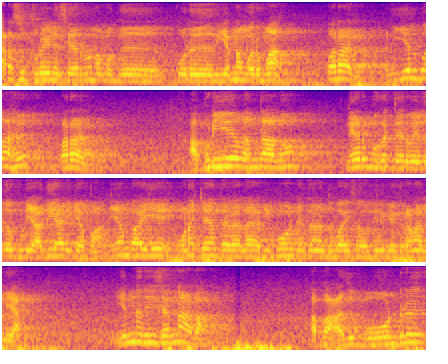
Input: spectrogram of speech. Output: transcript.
அரசு துறையில் சேரணும் நமக்கு ஒரு எண்ணம் வருமா? வராது. அது இயல்பாகவே வராது. அப்படியே வந்தாலும் நேர்முக தேர்வு எழுதக்கூடிய அதிகாரி கேட்பான் ஏன் பாயே உனக்கே அந்த வேலை நீ போக வேண்டியது தானே துபாய் சவுதின்னு கேட்குறானா இல்லையா? என்ன ரீசன்னா அதான். அப்போ அது போன்று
